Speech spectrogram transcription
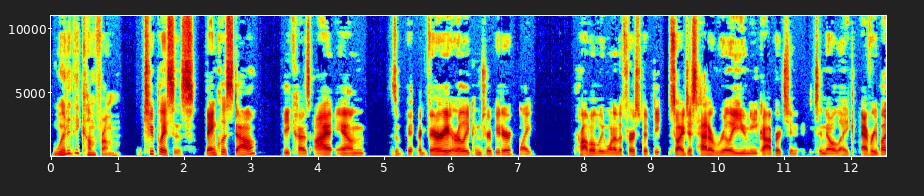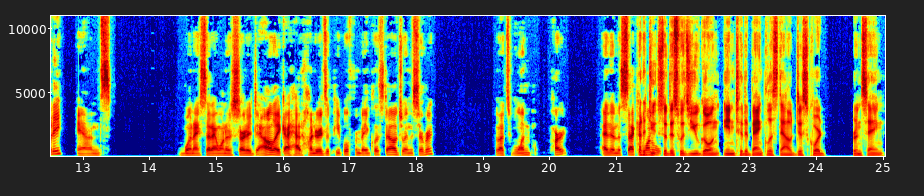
Where did they come from? Two places Bankless DAO, because I am a very, very early contributor, like probably one of the first 50. So I just had a really unique opportunity to know like everybody. And when I said I wanted to start a DAO, like I had hundreds of people from Bankless DAO join the server. So that's one part. And then the second How did you, so this was you going into the Bankless DAO Discord and saying,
